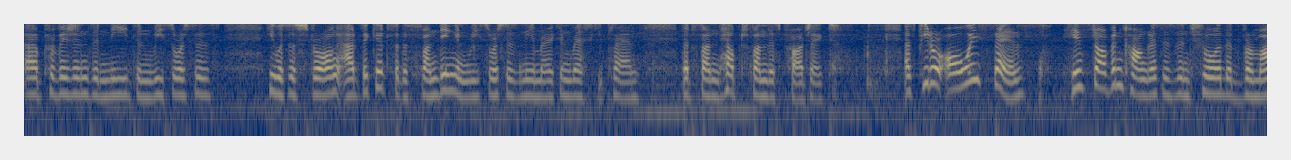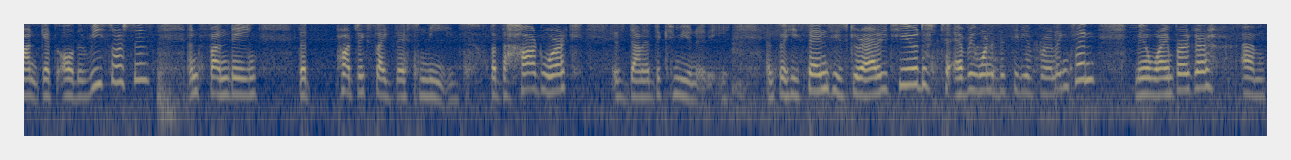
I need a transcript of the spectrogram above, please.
uh, provisions and needs and resources. He was a strong advocate for the funding and resources in the American Rescue Plan that fund, helped fund this project. As Peter always says, his job in Congress is ensure that Vermont gets all the resources and funding that projects like this needs. But the hard work is done at the community. And so he sends his gratitude to everyone at the City of Burlington, Mayor Weinberger, um,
